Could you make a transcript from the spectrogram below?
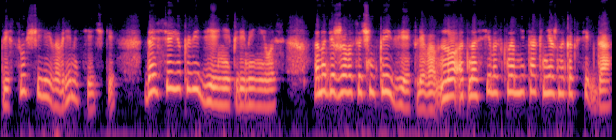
присущий ей во время течки. Да и все ее поведение переменилось. Она держалась очень приветливо, но относилась к нам не так нежно, как всегда,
